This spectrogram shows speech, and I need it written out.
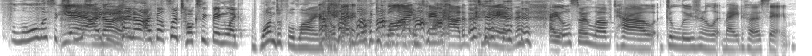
flawless excuse Yeah, I know. I know. I felt so toxic being like wonderful lying. girlfriend. Line 10 out of 10. I also loved how delusional it made her seem.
